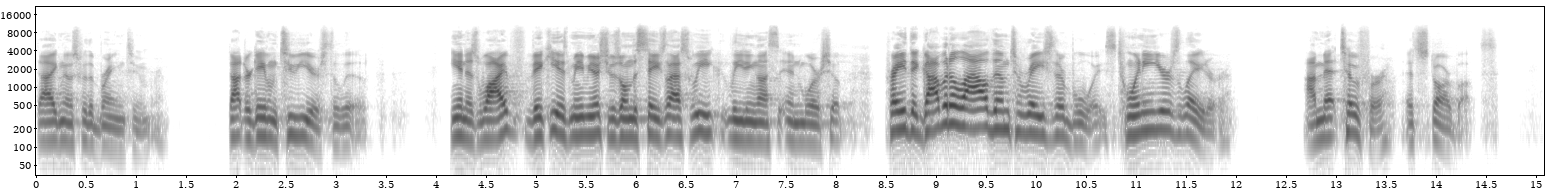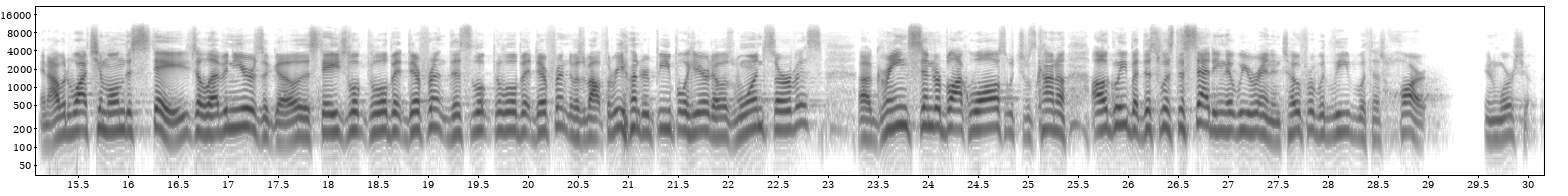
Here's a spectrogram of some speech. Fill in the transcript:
diagnosed with a brain tumor. Doctor gave him two years to live. He and his wife, Vicky, as many of you know, she was on the stage last week leading us in worship, prayed that God would allow them to raise their boys. 20 years later, I met Topher at Starbucks. And I would watch him on the stage 11 years ago. The stage looked a little bit different. This looked a little bit different. There was about 300 people here. There was one service, uh, green cinder block walls, which was kind of ugly, but this was the setting that we were in. And Topher would lead with his heart in worship.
